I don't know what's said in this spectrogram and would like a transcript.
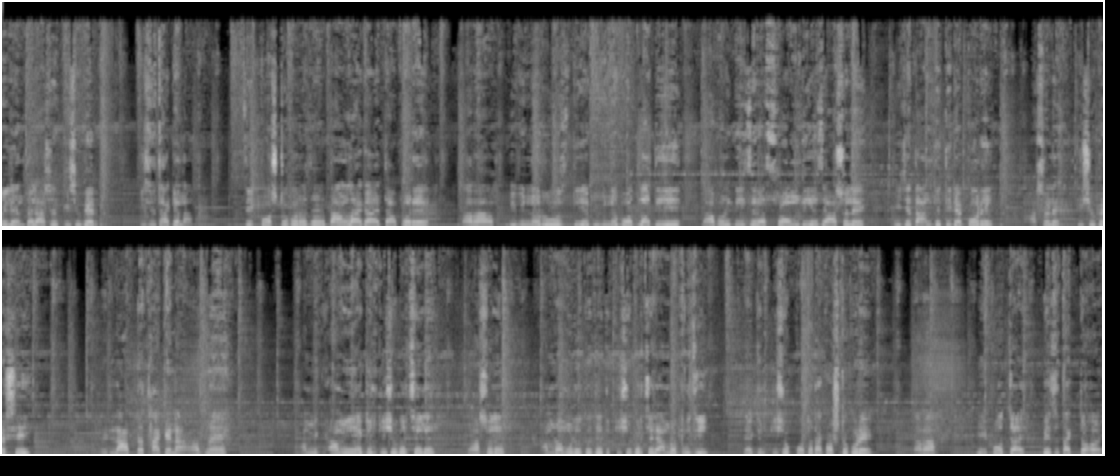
মিলেন, তাহলে আসলে কৃষকের কিছু থাকে না। যে কষ্ট করে যে ধান লাগায়, তারপরে তারা বিভিন্ন রোজ দিয়ে, বিভিন্ন বদলা দিয়ে, তারপরে নিজেরা শ্রম দিয়ে যে আসলে এই যে ধান খেতিটা করে আসলে কৃষকের সেই ওই লাভটা থাকে না। আপনি, আমি আমি একজন কৃষকের ছেলে, তো আসলে আমরা মূলত যেহেতু কৃষকের ছেলে, আমরা বুঝি যে একজন কৃষক কতটা কষ্ট করে তারা এই পর্যায়ে বেঁচে থাকতে হয়।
